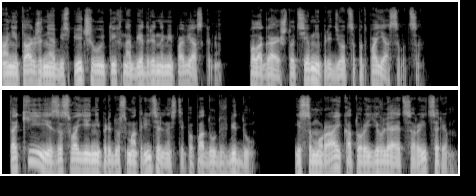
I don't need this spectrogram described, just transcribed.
Они также не обеспечивают их набедренными повязками, полагая, что тем не придется подпоясываться. Такие из-за своей непредусмотрительности попадут в беду. И самурай, который является рыцарем,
